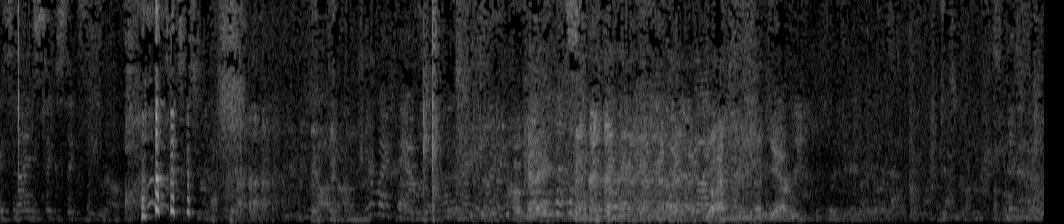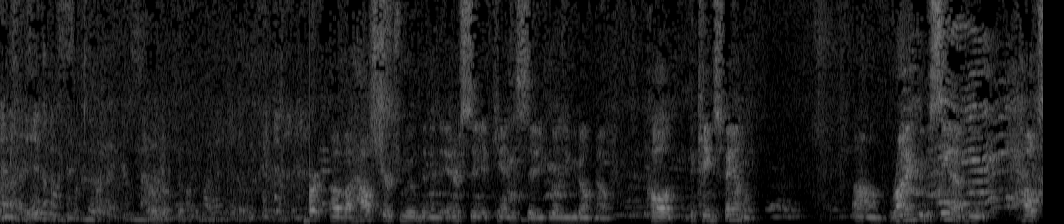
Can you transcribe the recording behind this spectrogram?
It's nine six six zero. You're my family. Okay. Do I have to reconnect? Yeah, re, re, I don't know if you'll. Part of a house church movement in the inner city of Kansas City, for those of you who don't know, called the King's Family. Um, Ryan Kubasina, who helps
